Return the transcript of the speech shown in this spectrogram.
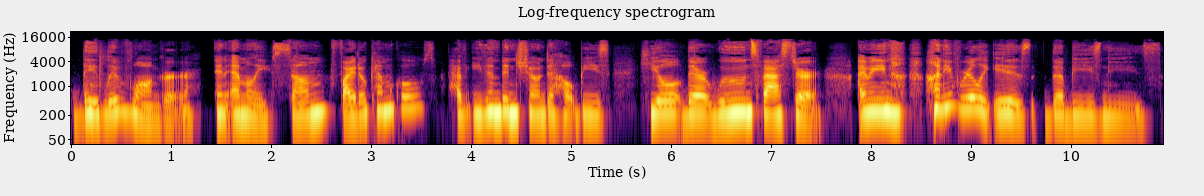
they live longer. And Emily, some phytochemicals have even been shown to help bees heal their wounds faster. I mean, honey really is the bee's knees.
